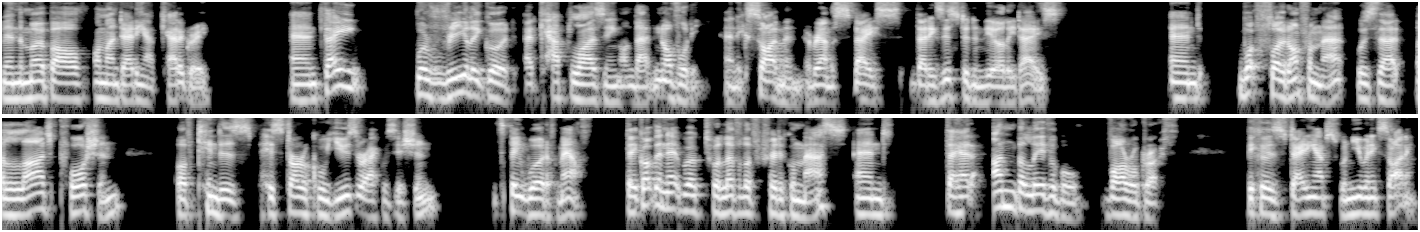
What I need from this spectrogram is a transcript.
in the mobile online dating app category. And they were really good at capitalizing on that novelty and excitement around the space that existed in the early days. And what flowed on from that was that a large portion of Tinder's historical user acquisition, it's been word of mouth. They got the network to a level of critical mass and they had unbelievable viral growth because dating apps were new and exciting.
